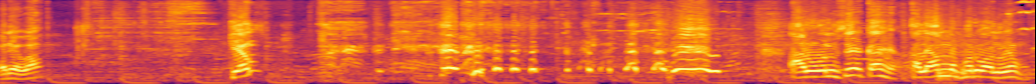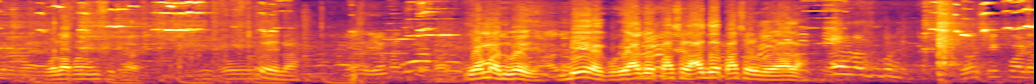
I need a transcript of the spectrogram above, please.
અરે વાહ. કેમ? આનું ઓલું છે કાંઈ? ખાલી આમને ફરવાનું એમ. ઓલા પણ ઊંચું થાય? એમ જ ભાઈ. બે આગળ પાછળ આગળ પાછળ ભાઈ હાલા. શીખવાડે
